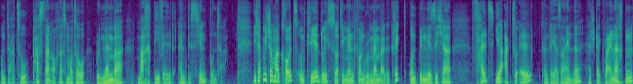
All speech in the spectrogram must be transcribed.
und dazu passt dann auch das Motto Remember, macht die Welt ein bisschen bunter. Ich habe mich schon mal kreuz und quer durchs Sortiment von Remember geklickt und bin mir sicher, falls ihr aktuell, könnte ja sein, ne, Hashtag Weihnachten,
